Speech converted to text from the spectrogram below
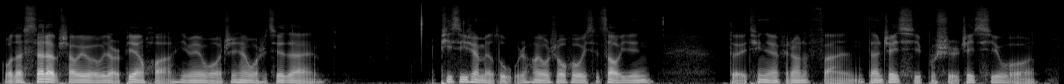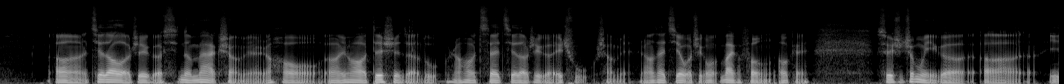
我的 setup 稍微有有点变化，因为我之前我是接在 PC 上面录，然后有时候会有一些噪音。对，听起来非常的烦，但这期不是，这期我，呃，接到了这个新的 Mac 上面，然后呃用 Audition 在录，然后再接到这个 H 五上面，然后再接我这个麦克风，OK，所以是这么一个呃一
